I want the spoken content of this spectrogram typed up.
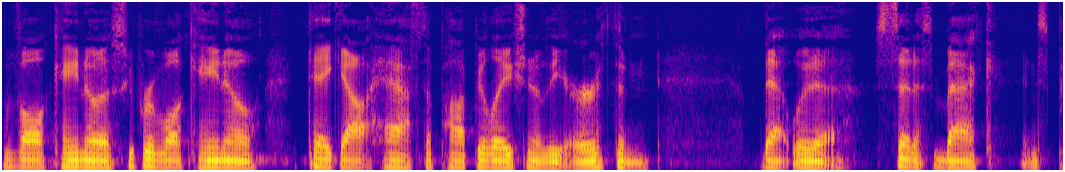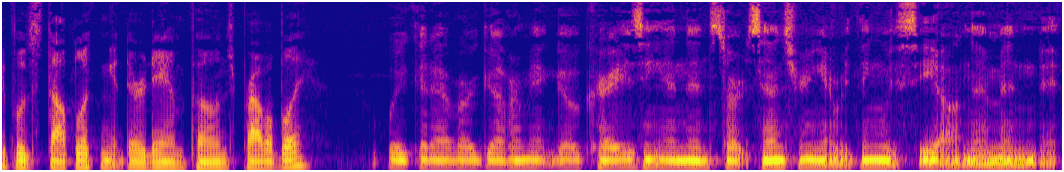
volcano, a super volcano, take out half the population of the Earth, and that would uh, set us back, and people would stop looking at their damn phones, probably. We could have our government go crazy and then start censoring everything we see on them, and it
